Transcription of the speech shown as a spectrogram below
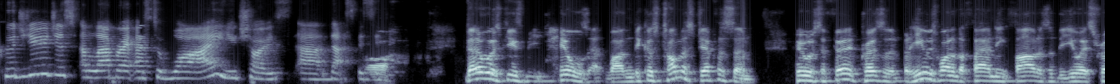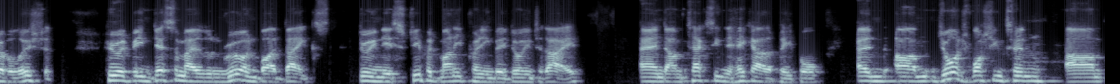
Could you just elaborate as to why you chose uh, that specific? Oh, that always gives me chills at one because Thomas Jefferson, who was the third president, but he was one of the founding fathers of the US Revolution, who had been decimated and ruined by banks doing this stupid money printing they're doing today and um, taxing the heck out of people. And um, George Washington, um,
